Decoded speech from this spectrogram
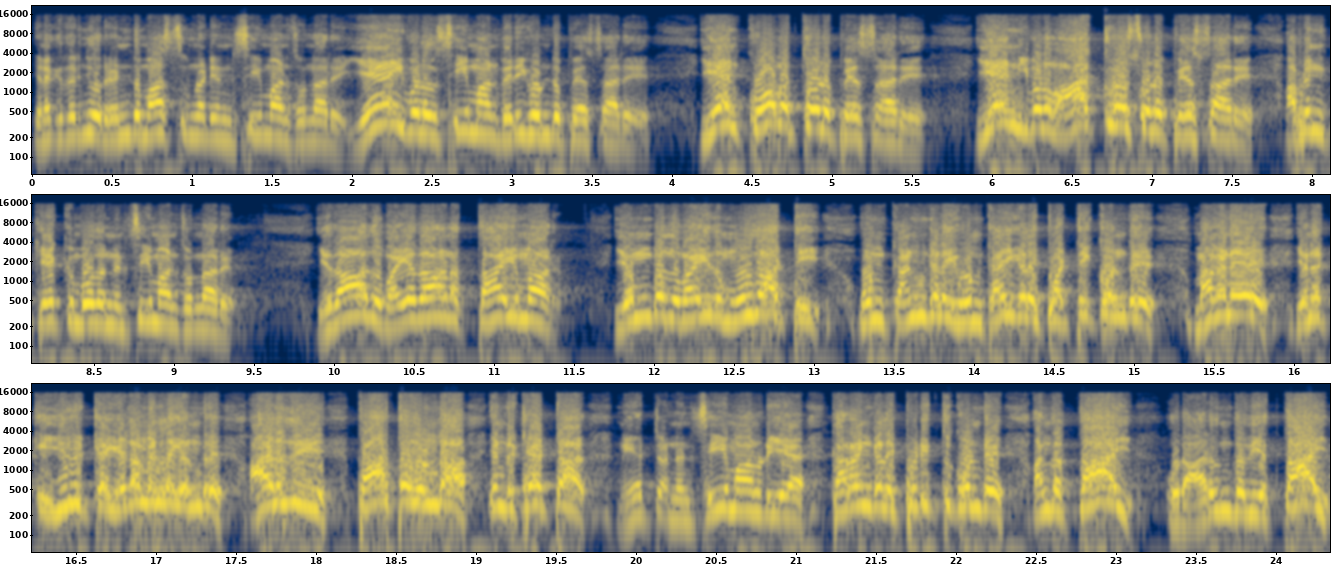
எனக்கு தெரிஞ்சு ஒரு ரெண்டு மாசத்துக்கு முன்னாடி சீமான் சொன்னாரு ஏன் இவ்வளவு சீமான் வெறி கொண்டு பேசுறாரு ஏன் கோபத்தோட பேசுறாரு ஏன் இவ்வளவு ஆக்ரோஷோட பேசுறாரு அப்படின்னு கேட்கும்போது போது சீமான் சொன்னாரு ஏதாவது வயதான தாய்மார் எண்பது வயது மூதாட்டி உன் கண்களை உன் கைகளை பற்றிக்கொண்டு மகனே எனக்கு இருக்க இடமில்லை என்று அழுது பார்த்ததுண்டா? என்று கேட்டார் நேற்று அண்ணன் சீமானுடைய கரங்களை பிடித்துக் கொண்டு அந்த தாய் ஒரு அருந்ததிய தாய்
